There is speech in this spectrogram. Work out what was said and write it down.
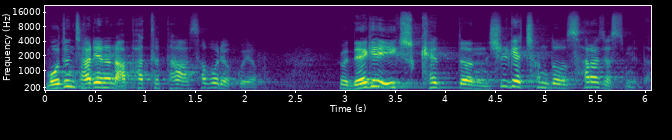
모든 자리는 아파트 다 서버렸고요. 내게 익숙했던 실개천도 사라졌습니다.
